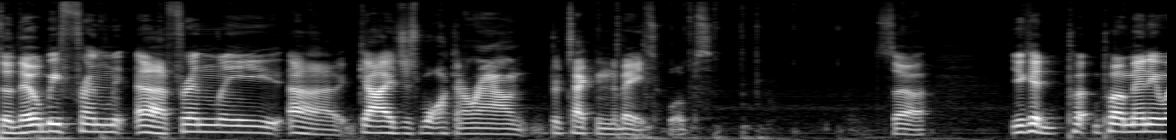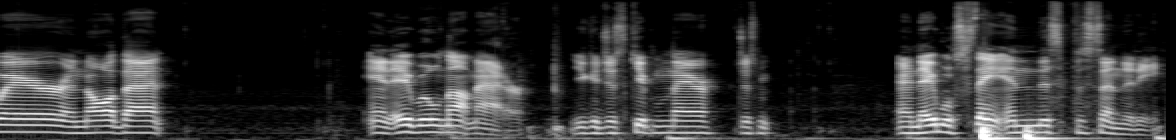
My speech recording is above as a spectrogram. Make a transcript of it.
So they'll be friendly, uh, friendly uh, guys just walking around protecting the base. Whoops. So you could put put them anywhere and all that, and it will not matter. You could just keep them there, just, and they will stay in this vicinity.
